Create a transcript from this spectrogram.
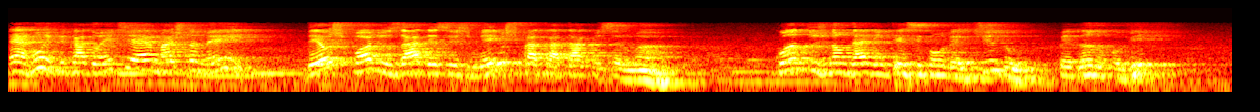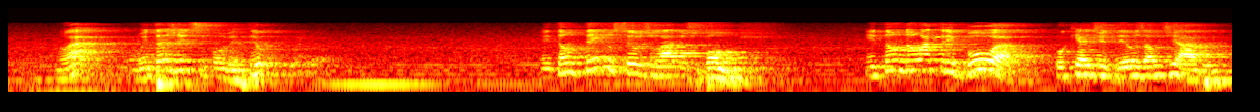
É ruim ficar doente? É, mas também Deus pode usar desses meios para tratar com o ser humano. Quantos não devem ter se convertido pegando Covid? Não é? Muita gente se converteu. Então tem os seus lados bons. Então não atribua o que é de Deus ao diabo.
